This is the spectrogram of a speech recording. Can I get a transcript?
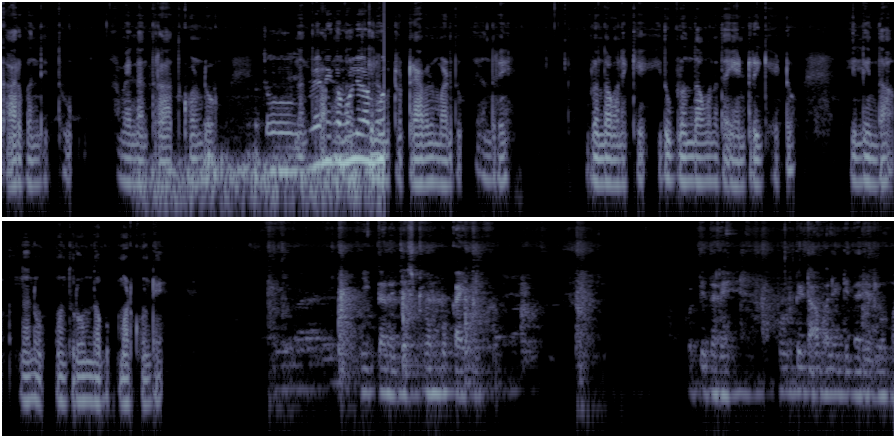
ಕಾರ್ ಬಂದಿತ್ತು. ಆಮೇಲೆ ನಂತರ ಹತ್ಕೊಂಡು ನಂತರ ಕಿಲೋಮೀಟ್ರ್ ಟ್ರಾವೆಲ್ ಮಾಡಿದ್ವು ಅಂದರೆ ಬೃಂದಾವನಕ್ಕೆ. ಇದು ಬೃಂದಾವನದ ಎಂಟ್ರಿ ಗೇಟು ಇಲ್ಲಿಂದ ನಾನು ಒಂದು ರೂಮ್ನ ಬುಕ್ ಮಾಡಿಕೊಂಡೆ. ಈಗ ತಾನೇ ಜಸ್ಟ್ ರೂಮ್ ಬುಕ್ ಆಯಿತು. ಕೊಟ್ಟಿದ್ದಾರೆ. ಪೂರ್ತಿ ಟಾಬಲ್ ಇಟ್ಟಿದ್ದಾರೆ ರೂಮ.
